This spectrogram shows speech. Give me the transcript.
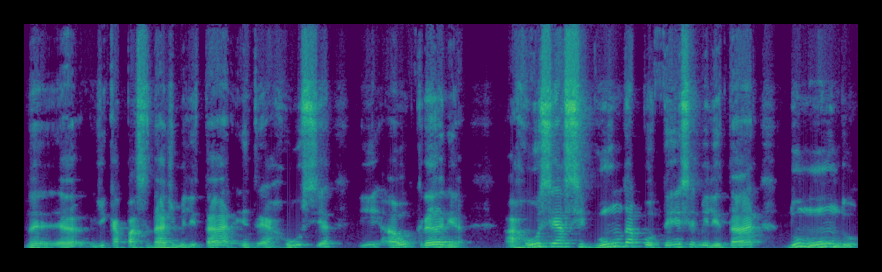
né, eh, de capacidade militar entre a Rússia e a Ucrânia. A Rússia é a segunda potência militar do mundo.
